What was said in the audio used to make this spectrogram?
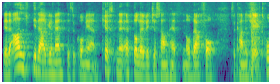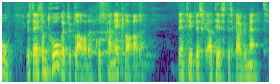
Det er det alltid det argumentet som kommer igjen. Kristne etterlever ikke sannheten, og derfor kan ikke jeg tro. Hvis de som tror, ikke klarer det, hvordan kan jeg klare det? Det er en typisk ateistisk argument.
